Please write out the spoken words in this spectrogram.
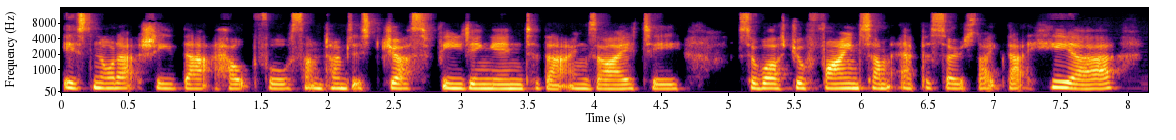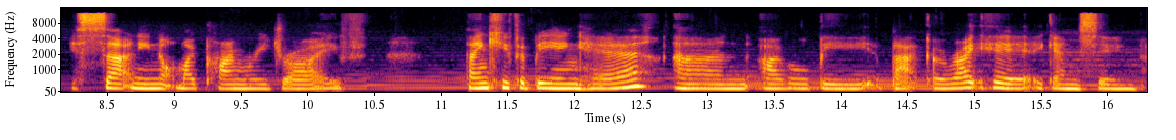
It's not actually that helpful. Sometimes it's just feeding into that anxiety. So, whilst you'll find some episodes like that here, it's certainly not my primary drive. Thank you for being here, and I will be back right here again soon.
